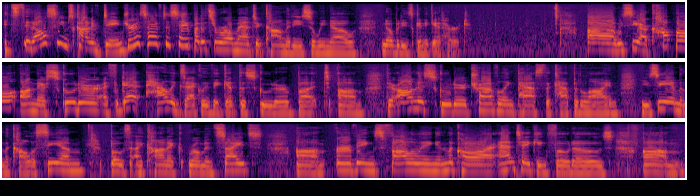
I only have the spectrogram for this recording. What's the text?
it's, it all seems kind of dangerous, I have to say, but it's a romantic comedy, so we know nobody's going to get hurt. Uh, we see our couple on their scooter. I forget how exactly they get the scooter, but um, they're on this scooter traveling past the Capitoline Museum and the Colosseum, both iconic Roman sites. Um, Irving's following in the car and taking photos. Um,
